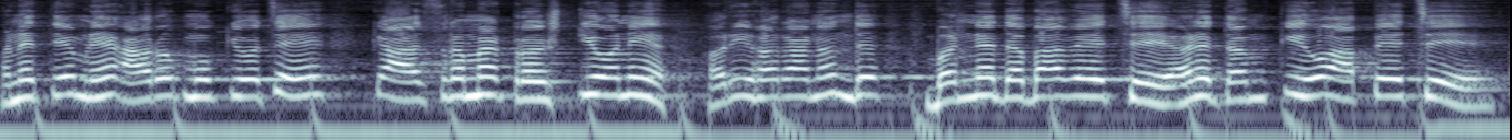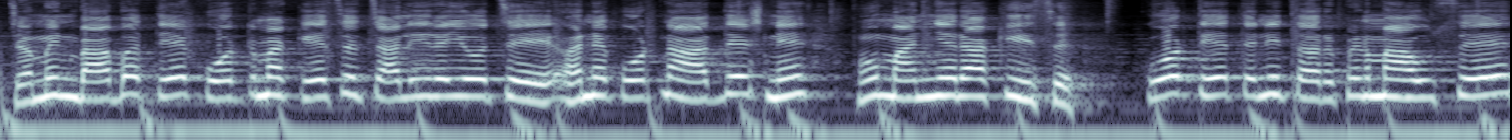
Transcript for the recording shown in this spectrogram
અને તેમણે આરોપ મૂક્યો છે કે આશ્રમના ટ્રસ્ટીઓ અને હરિહરાનંદ બંને દબાવે છે અને ધમકીઓ આપે છે. જમીન બાબતે કોર્ટમાં કેસ ચાલી રહ્યો છે અને કોર્ટના આદેશને હું માન્ય રાખીશ. કોર્ટે તેની તરફેણમાં આવશે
